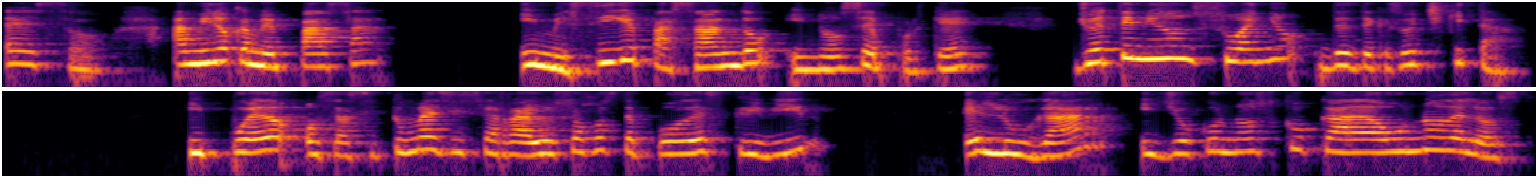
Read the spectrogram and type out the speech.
Eso. A mí lo que me pasa y me sigue pasando y no sé por qué, yo he tenido un sueño desde que soy chiquita. Y puedo, o sea, si tú me decís cerrar los ojos, te puedo describir el lugar y yo conozco cada uno de los,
